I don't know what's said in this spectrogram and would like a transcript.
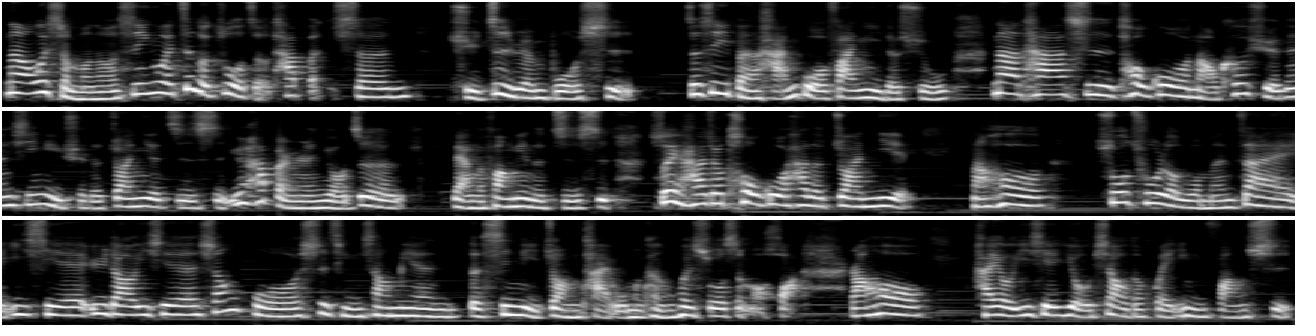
那为什么呢？是因为这个作者他本身许志源博士。这是一本韩国翻译的书，那他是透过脑科学跟心理学的专业知识，因为他本人有这两个方面的知识，所以他就透过他的专业，然后说出了我们在一些遇到一些生活事情上面的心理状态，我们可能会说什么话，然后还有一些有效的回应方式。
